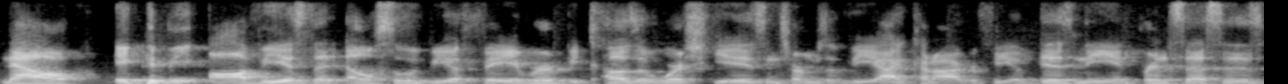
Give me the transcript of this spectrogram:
Now, it could be obvious that Elsa would be a favorite because of where she is in terms of the iconography of Disney and princesses.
